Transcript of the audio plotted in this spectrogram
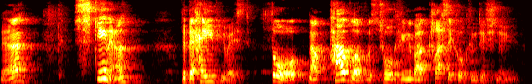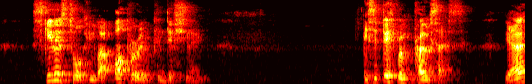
Yeah? Skinner, the behaviorist, thought, now Pavlov was talking about classical conditioning. Skinner's talking about operant conditioning. It's a different process. Yeah?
